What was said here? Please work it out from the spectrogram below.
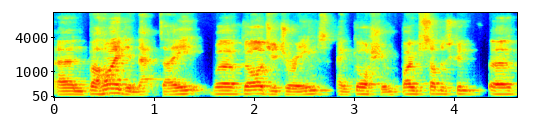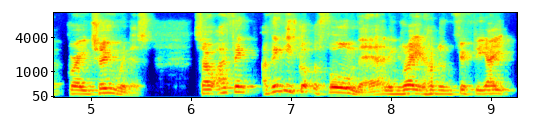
And behind him that day were Guard Your Dreams and Goshen, both subsequent uh, Grade Two winners. So I think I think he's got the form there, and he's rated 158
